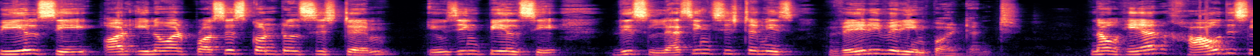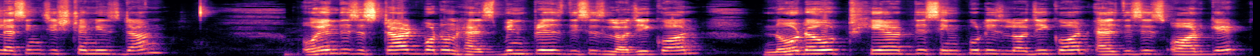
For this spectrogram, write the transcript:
PLC or in our process control system using PLC, this latching system is very very important. Now here how this latching system is done? When this start button has been pressed, this is logic on. No doubt here this input is logic on as this is OR gate.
